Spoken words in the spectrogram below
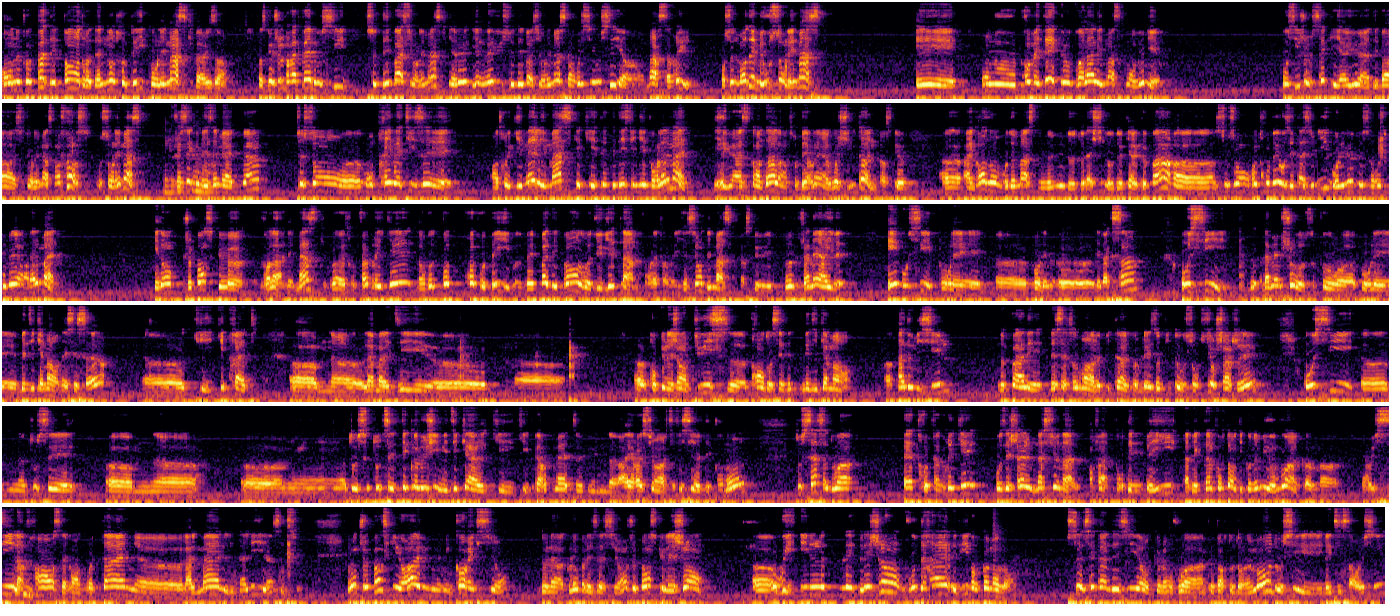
on ne peut pas dépendre d'un autre pays pour les masques, par exemple. Parce que je me rappelle aussi ce débat sur les masques, il y, avait, eu ce débat sur les masques en Russie aussi, en mars-avril. On se demandait, mais où sont les masques? Et on nous promettait que voilà, les masques vont venir. Aussi, je sais qu'il y a eu un débat sur les masques en France. Où sont les masques? Je sais que les Américains se sont, euh, ont privatisé, entre guillemets, les masques qui étaient désignés pour l'Allemagne il y a eu un scandale entre Berlin et Washington parce que euh, un grand nombre de masques venus de, la Chine ou de quelque part euh, se sont retrouvés aux États-Unis au lieu de se retrouver en Allemagne. Et donc, je pense que voilà, les masques doivent être fabriqués dans votre propre pays. Vous ne devez pas dépendre du Vietnam pour la fabrication des masques parce qu'ils ne peuvent jamais arriver. Et aussi pour les, euh, pour les, vaccins, aussi la même chose pour, pour les médicaments nécessaires. Qui, traitent la maladie pour que les gens puissent prendre ces médicaments à domicile, ne pas aller nécessairement à l'hôpital comme les hôpitaux sont surchargés. Aussi, tous ces, toutes ces technologies médicales qui, qui, permettent une aération artificielle des poumons, tout ça, ça doit être fabriqué aux échelles nationales. Enfin, pour des pays avec d'importantes économies au moins, comme euh, la Russie, la mm. France, la Grande-Bretagne, euh, l'Allemagne, l'Italie, et ainsi de suite. Donc je pense qu'il y aura une, correction de la globalisation. Je pense que les gens, euh, oui, les, les, gens voudraient vivre comme avant. C'est un désir que l'on voit un peu partout dans le monde, aussi il existe en Russie.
